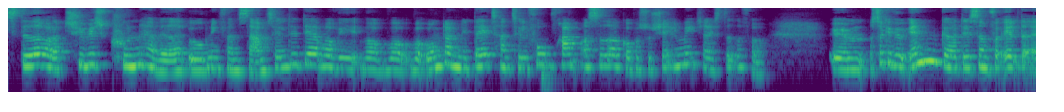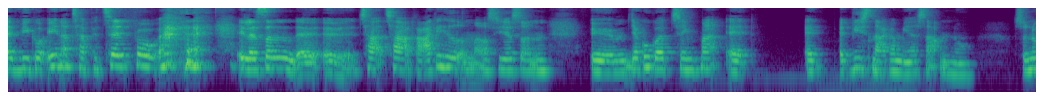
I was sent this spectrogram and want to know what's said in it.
steder, hvor der typisk kunne have været en åbning for en samtale, det er der, hvor, vi, hvor, hvor, hvor ungdommen i dag tager en telefon frem og sidder og går på sociale medier i stedet for. Øhm, og så kan vi jo enten gøre det som forældre, at vi går ind og tager patent på, eller sådan øh, øh, tager, tager rettigheden og siger sådan, Øhm, jeg kunne godt tænke mig, at, at, at vi snakker mere sammen nu. Så nu,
